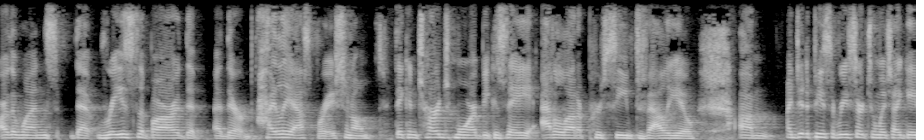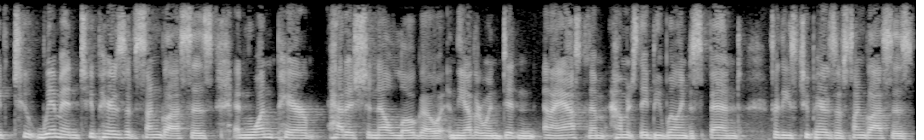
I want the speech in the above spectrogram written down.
are the ones that raise the bar, that uh, they're highly aspirational. They can charge more because they add a lot of perceived value. Um, I did a piece of research in which I gave two women two pairs of sunglasses, and one pair had a Chanel logo and the other one didn't. And I asked them how much they'd be willing to spend for these two pairs of sunglasses.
